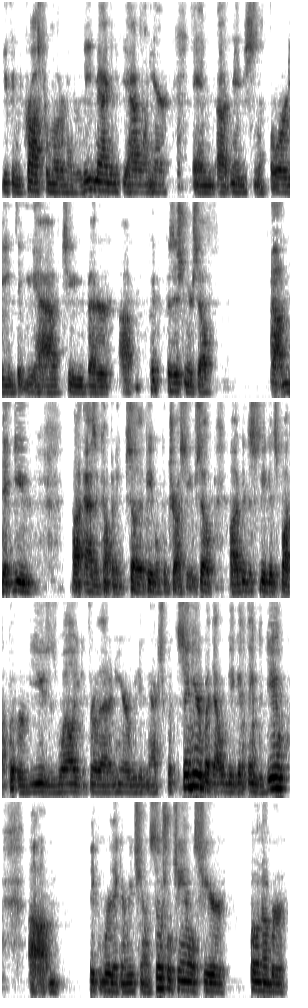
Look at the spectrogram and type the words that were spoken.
you can cross promote another lead magnet if you have one here, and uh, maybe some authority that you have to better uh, position yourself um, that you uh, as a company so that people can trust you. So uh, this would be a good spot to put reviews as well. You can throw that in here. We didn't actually put this in here, but that would be a good thing to do. Um, they can, where they can reach you on social channels here, phone number,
